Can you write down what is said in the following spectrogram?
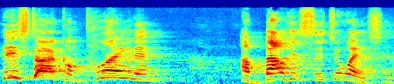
He started complaining about his situation.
